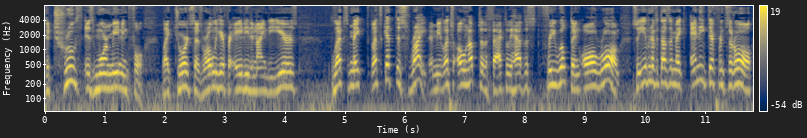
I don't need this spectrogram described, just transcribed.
The truth is more meaningful. Like George says, we're only here for 80 to 90 years. Let's make let's get this right. I mean, let's own up to the fact that we have this free will thing all wrong. So even if it doesn't make any difference at all,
